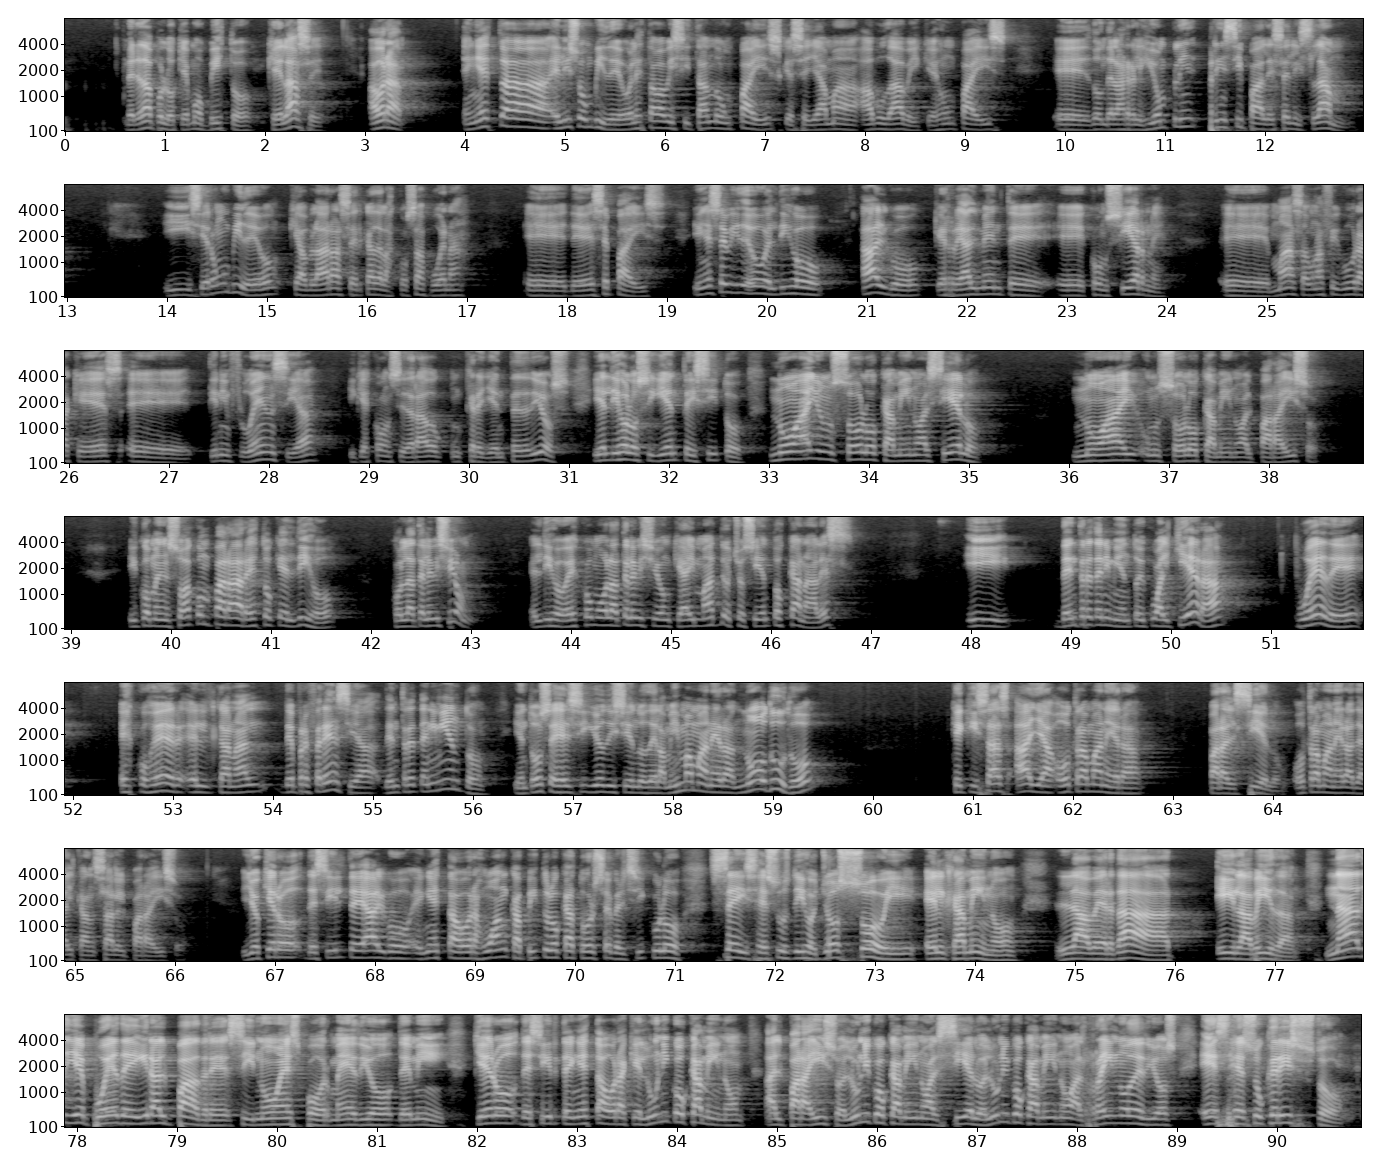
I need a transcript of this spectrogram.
¿verdad? Por lo que hemos visto que él hace. Ahora, en esta, él hizo un video, él estaba visitando un país que se llama Abu Dhabi, que es un país eh, donde la religión principal es el Islam. Y hicieron un video que hablara acerca de las cosas buenas eh, de ese país. Y en ese video él dijo algo que realmente concierne más a una figura que es, tiene influencia y que es considerado un creyente de Dios. Y él dijo lo siguiente, y cito, no hay un solo camino al cielo, no hay un solo camino al paraíso. Y comenzó a comparar esto que él dijo con la televisión. Él dijo, es como la televisión que hay más de 800 canales y de entretenimiento y cualquiera puede escoger el canal de preferencia de entretenimiento. Y entonces él siguió diciendo, de la misma manera, no dudo que quizás haya otra manera para el cielo, otra manera de alcanzar el paraíso. Y yo quiero decirte algo en esta hora. Juan capítulo 14, versículo 6, Jesús dijo, yo soy el camino, la verdad y la vida. Nadie puede ir al Padre si no es por medio de mí. Quiero decirte en esta hora que el único camino al paraíso, el único camino al cielo, el único camino al reino de Dios es Jesucristo.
